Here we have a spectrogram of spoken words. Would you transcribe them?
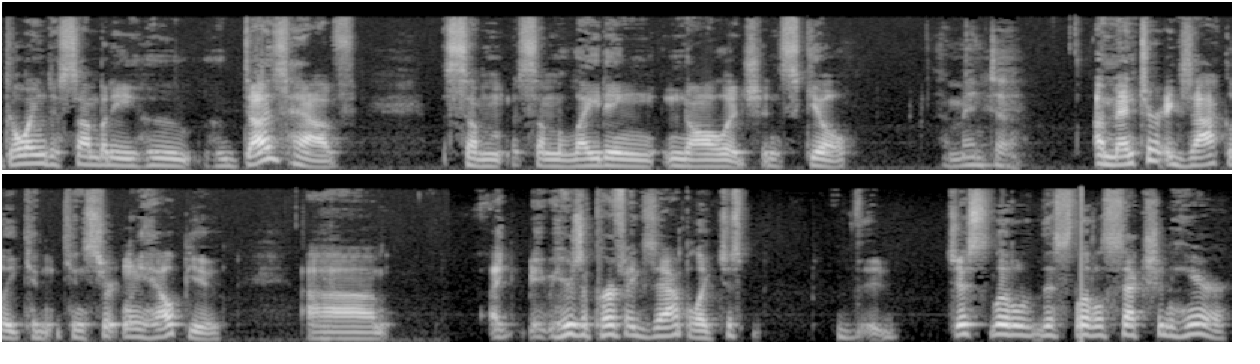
going to somebody who who does have some some lighting knowledge and skill. A mentor. A mentor exactly can can certainly help you. Um, like here's a perfect example. Like just just little this little section here.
